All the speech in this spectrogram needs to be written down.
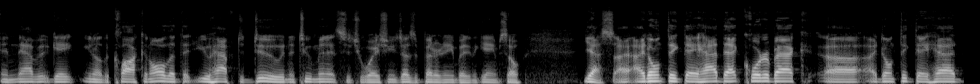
and navigate, you know, the clock and all that that you have to do in a two minute situation. He does it better than anybody in the game. So, yes, I, I don't think they had that quarterback. Uh, I don't think they had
